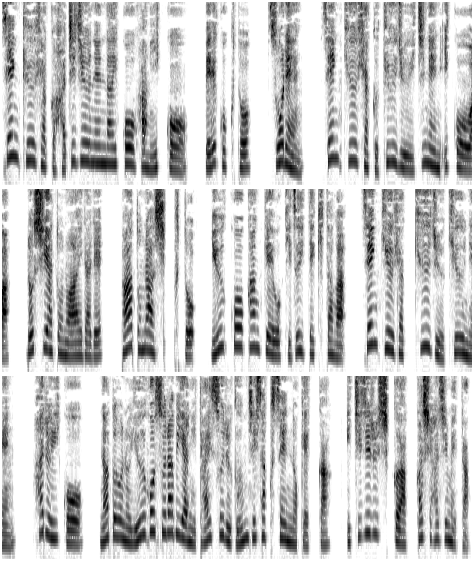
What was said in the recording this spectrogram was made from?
1980年代後半以降、米国とソ連、1991年以降はロシアとの間でパートナーシップと友好関係を築いてきたが、1999年春以降、NATO のユーゴスラビアに対する軍事作戦の結果、著しく悪化し始めた。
